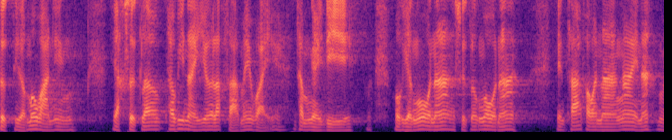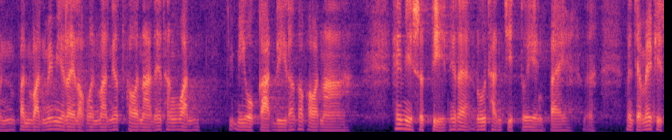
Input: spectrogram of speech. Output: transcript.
ศึกเดือเมื่อวานเองอยากศึกแล้วพระวินัยเยอะรักษาไม่ไหวทำไงดี บอกอย่างโง่นะศึกแล้วโง่นะ เป็นพระภาวนาง่ายนะมันวันวันไม่มีอะไรหรอกวันวันก็ภาวนาได้ทั้งวันมีโอกาสดีแล้วก็ภาวนา ให้มีสตินี่แหละรู้ทันจิตตัวเองไปนะมันจะไม่ผิด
